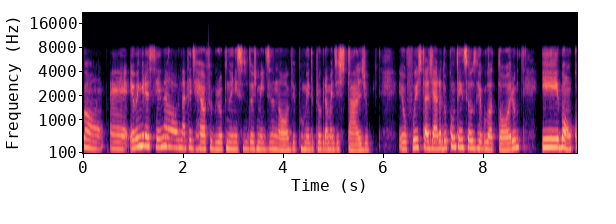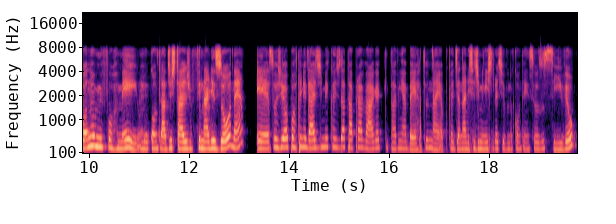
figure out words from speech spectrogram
Bom, é, eu ingressei na United Health Group no início de 2019 por meio do programa de estágio. Eu fui estagiária do contencioso regulatório e, bom, quando eu me formei, o contrato de estágio finalizou, né? É, surgiu a oportunidade de me candidatar para a vaga que estava em aberto na época de analista administrativo no contencioso civil.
